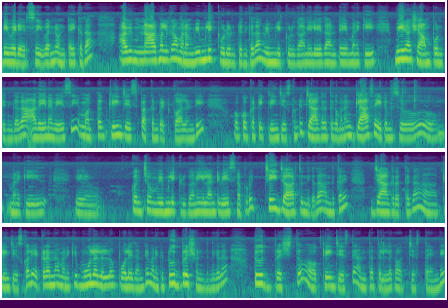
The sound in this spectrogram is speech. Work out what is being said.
డివైడర్స్ ఇవన్నీ ఉంటాయి కదా. అవి నార్మల్గా మనం విమ్ లిక్విడ్ ఉంటుంది కదా. విమ్ లిక్విడ్ కానీ లేదా అంటే మనకి మీరా షాంపూ ఉంటుంది కదా. అదైనా వేసి మొత్తం క్లీన్ చేసి పక్కన పెట్టుకోవాలండి. ఒక్కొక్కటి క్లీన్ చేసుకుంటే జాగ్రత్తగా మనం గ్లాస్ ఐటమ్స్ మనకి కొంచెం విమ్ లిక్విడ్ కానీ ఇలాంటివి వేసినప్పుడు చేయి జారుతుంది కదా. అందుకని జాగ్రత్తగా క్లీన్ చేసుకోవాలి. ఎక్కడన్నా మనకి మూలలలో పోలేదంటే మనకి టూత్ బ్రష్ ఉంటుంది కదా. టూత్ బ్రష్తో క్లీన్ చేస్తే అంత తెల్లగా వచ్చేస్తాయండి.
